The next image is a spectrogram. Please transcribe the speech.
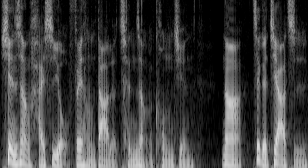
线上还是有非常大的成长的空间。那这个价值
